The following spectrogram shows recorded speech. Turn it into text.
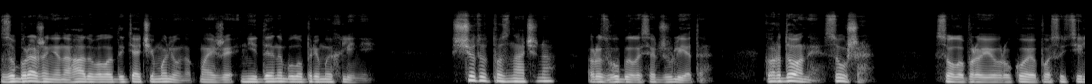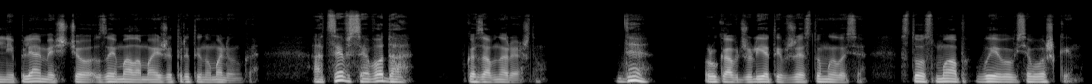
Зображення нагадувало дитячий малюнок, майже ніде не було прямих ліній. Що тут позначено? розгубилася Джулієта. Кордони, суша. Соло провів рукою по суцільній плямі, що займала майже третину малюнка. А це все вода, вказав нарешту. Де? Рука в Джульєти вже стомилася. Стос мап виявився важким.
